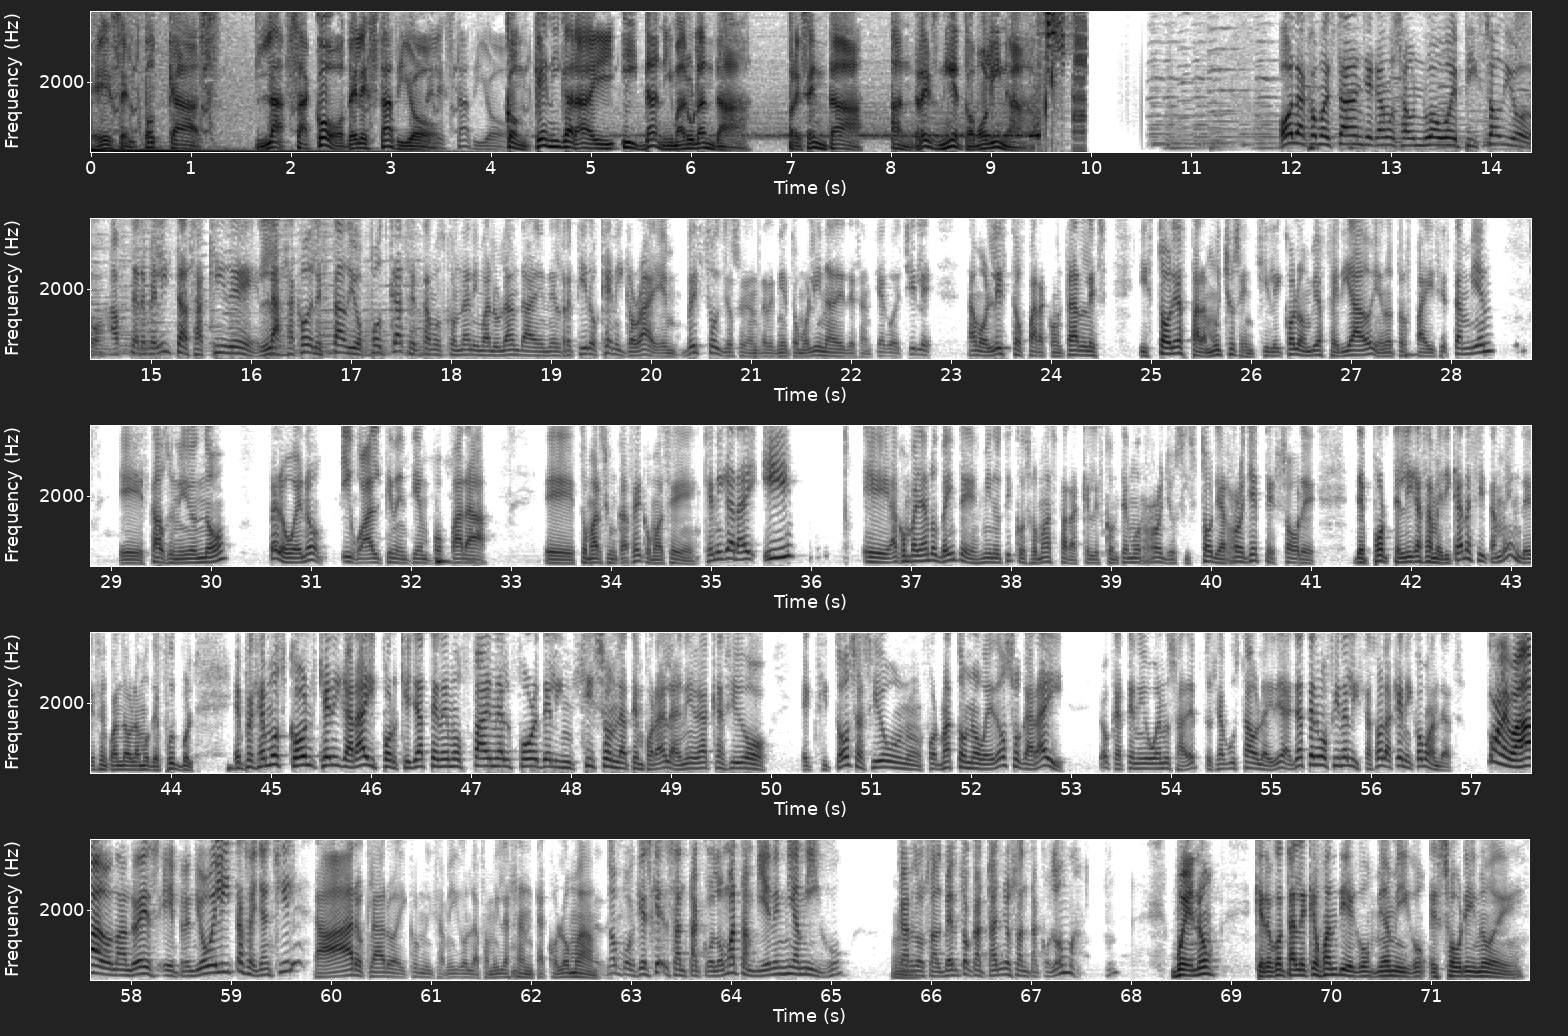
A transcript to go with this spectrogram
Este es el podcast La Sacó del Estadio con Kenny Garay y Dani Marulanda. Presenta Andrés Nieto Molina. Hola, ¿cómo están? Llegamos a un nuevo episodio After Velitas aquí de La Sacó del Estadio Podcast. Estamos con Dani Marulanda en el retiro Kenny Garay en Bristol. Yo soy Andrés Nieto Molina desde Santiago de Chile. Estamos listos para contarles historias para muchos en Chile y Colombia, feriado y en otros países también. Eh, Estados Unidos no, pero bueno, igual tienen tiempo para eh, tomarse un café como hace Kenny Garay y eh, acompañarnos 20 minuticos o más para que les contemos rollos, historias, rolletes sobre deporte, ligas americanas y también de vez en cuando hablamos de fútbol. Empecemos con Kenny Garay porque ya tenemos Final Four del In-Season, la temporada de la NBA que ha sido exitosa, ha sido un formato novedoso, Garay. Creo que ha tenido buenos adeptos, se ha gustado la idea. Ya tenemos finalistas. Hola, Kenny, ¿cómo andas? ¿Cómo le va, don Andrés? Eh, ¿Prendió velitas allá en Chile? Claro, claro, ahí con mis amigos, la familia Santa Coloma. No, porque es que Santa Coloma también es mi amigo, mm. Carlos Alberto Cataño Santa Coloma. Bueno, quiero contarle que Juan Diego, mi amigo, es sobrino de...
